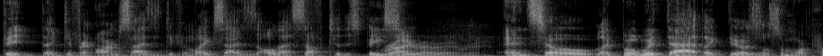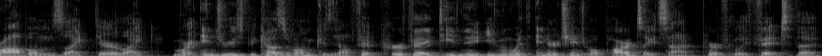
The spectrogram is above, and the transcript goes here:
fit like different arm sizes, different leg sizes, all that stuff to the spacesuit. Right, right, right, right. And so, like, but with that, like, there's also more problems. Like, there are like more injuries because of them because they don't fit perfect. Even even with interchangeable parts, like, it's not perfectly fit to the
